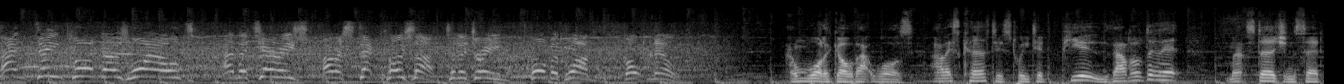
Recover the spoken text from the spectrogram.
and Dean Court goes wild, and the Cherries are a step closer to the dream. Bournemouth 1, Bolton nil. And what a goal that was. Alice Curtis tweeted, Pew, that'll do it. Matt Sturgeon said,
